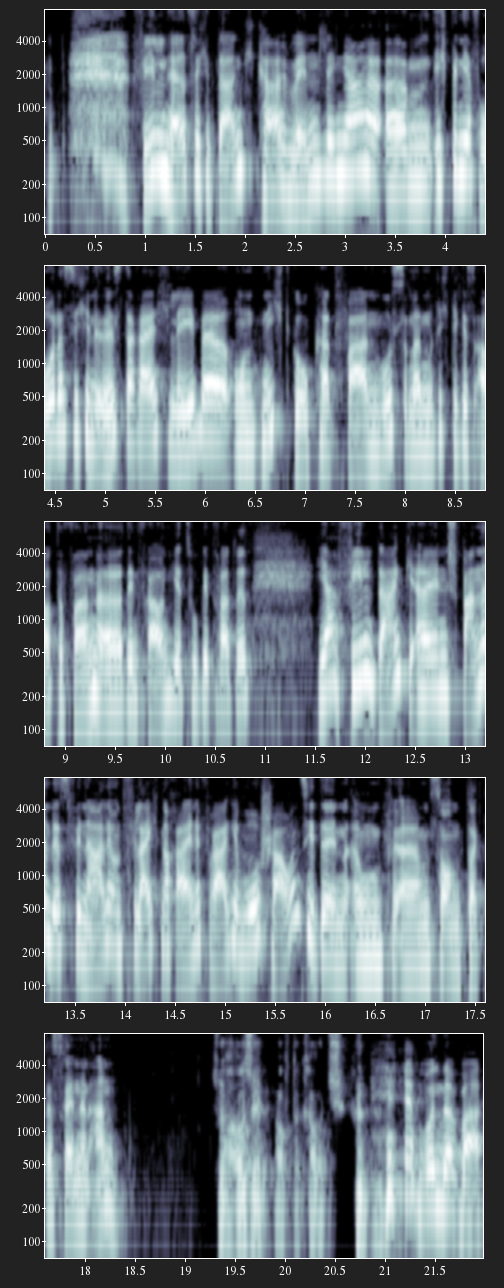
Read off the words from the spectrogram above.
Vielen herzlichen Dank, Karl Wendlinger. Ähm, ich bin ja froh, dass ich in Österreich lebe und nicht Go-Kart fahren muss, sondern ein richtiges Auto fahren, äh, den Frauen hier zugetraut wird. Ja, vielen Dank. Ein spannendes Finale und vielleicht noch eine Frage. Wo schauen Sie denn am Sonntag das Rennen an? Zu Hause auf der Couch. Wunderbar.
